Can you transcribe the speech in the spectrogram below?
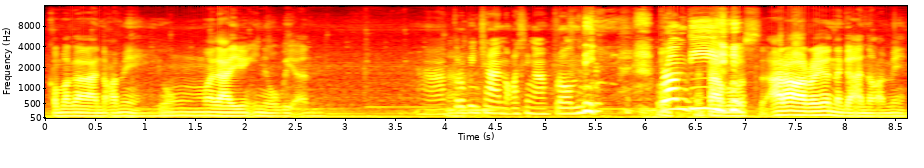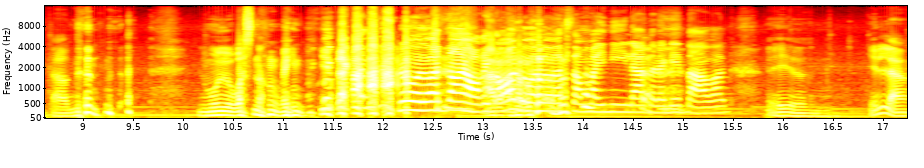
kumbaga ano kami, yung malayo yung inuwian. ah, probinsyano kasi nga, from D. from D! Tapos, araw-araw yun, nag-ano kami, tawag doon. Lumuluwas ng Maynila. lumuluwas na kayo. Kita ko, Araw-araw. lumuluwas ng Maynila talaga yung tawag. Ayun. Yun lang.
